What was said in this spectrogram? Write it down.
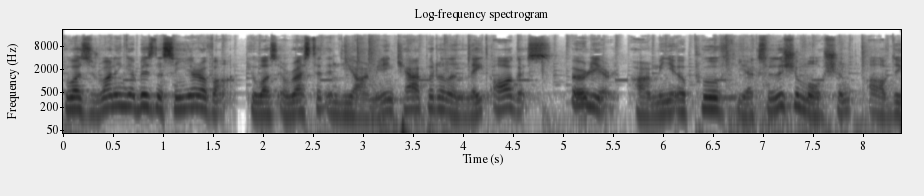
he was running a business in Yerevan. He was arrested in the Armenian capital in late August. Earlier, Armenia approved the extradition motion of the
